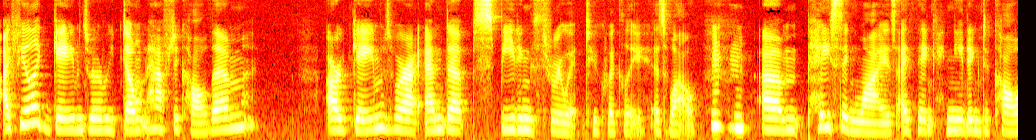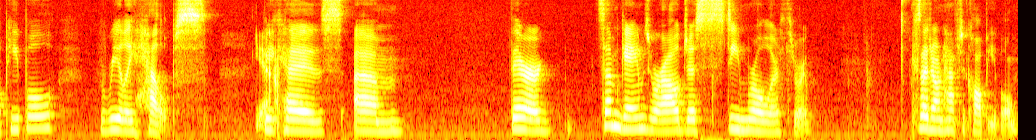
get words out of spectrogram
I feel like games where we don't have to call them are games where I end up speeding through it too quickly as well. Um, pacing wise, I think needing to call people really helps Yeah. because um, there are some games where I'll just steamroller through because I don't have to call people.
